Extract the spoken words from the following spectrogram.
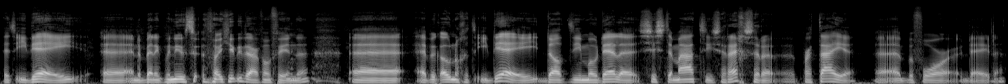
het idee, eh, en dan ben ik benieuwd wat jullie daarvan vinden, heb ik ook nog het idee dat die modellen systematisch rechtsere partijen bevoordelen.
